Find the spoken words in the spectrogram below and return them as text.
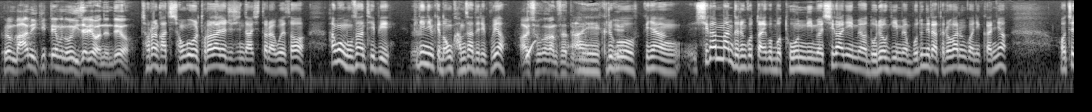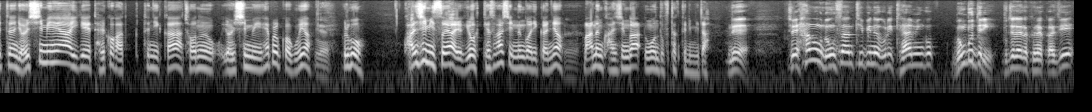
그런 마음이 있기 때문에 오늘 이 자리에 왔는데요. 저랑 같이 전국을 돌아다녀 주신다 하시더라고요. 그래서 한국농산TV PD님께 너무 감사드리고요. 아, 저가 감사드립니다. 아, 예. 그리고 그냥 시간만 드는 것도 아니고 뭐 돈이며 시간이며 노력이며 모든 게 다 들어가는 거니까요. 어쨌든 열심히 해야 이게 될 것 같으니까 저는 열심히 해볼 거고요. 예. 그리고 관심 있어야 이거 계속 할 수 있는 거니까요. 많은 관심과 응원도 부탁드립니다. 네. 저희 한국농수산TV는 우리 대한민국 농부들이 부자 되는 그날까지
